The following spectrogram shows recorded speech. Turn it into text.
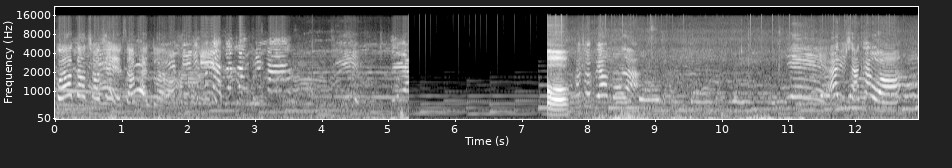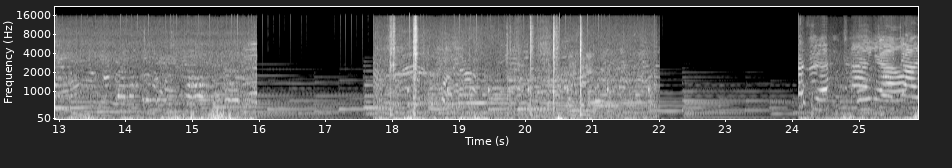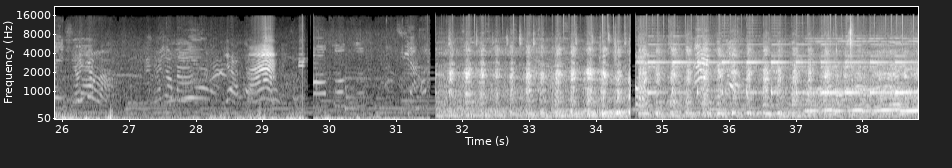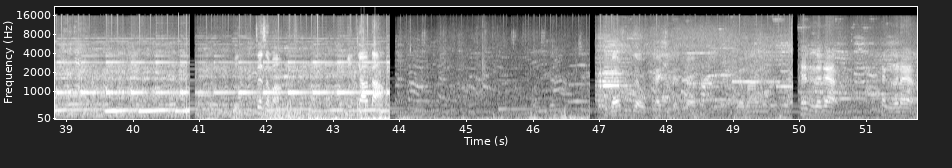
果要荡秋千也是要排队哦。哦，他说不要摸啦。耶，阿宇想看我。这什么？明交大。你刚刚是不是有开计程车？有吗？像哥哥这样，像哥哥那样。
